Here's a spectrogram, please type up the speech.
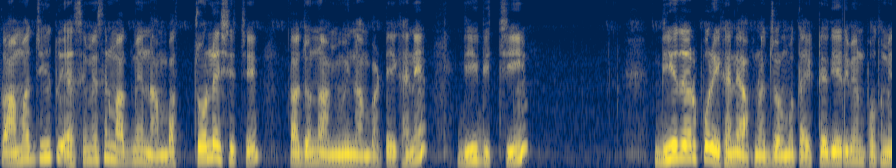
তো আমার যেহেতু এস এম এসের মাধ্যমে নাম্বার চলে এসেছে, তার জন্য আমি ওই নাম্বারটা এখানে দিয়ে দিচ্ছি। দিয়ে দেওয়ার পর এখানে আপনার জন্ম তারিখটা দিয়ে দিবেন, প্রথমে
